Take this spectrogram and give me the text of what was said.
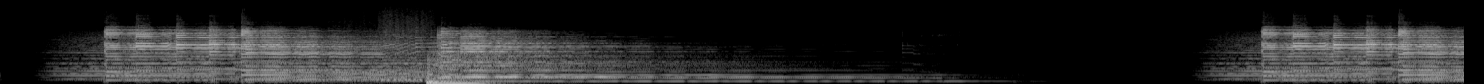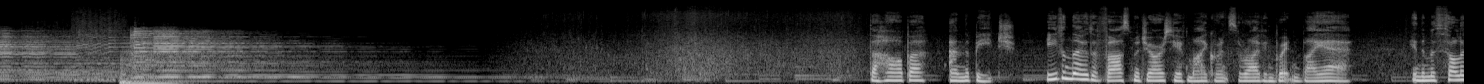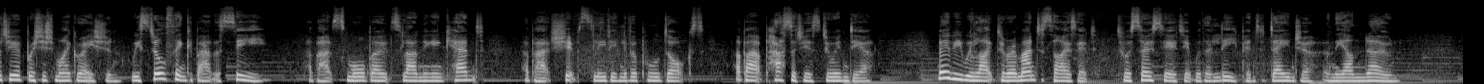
the harbour, and the beach. Even though the vast majority of migrants arrive in Britain by air, in the mythology of British migration, we still think about the sea, about small boats landing in Kent, about ships leaving Liverpool docks, about passages to India. Maybe we like to romanticise it, to associate it with a leap into danger and the unknown.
